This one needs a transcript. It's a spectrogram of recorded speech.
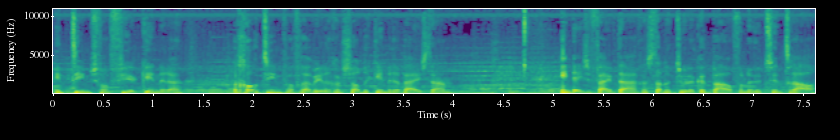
in teams van 4 kinderen. Een groot team van vrijwilligers zal de kinderen bijstaan. In deze vijf dagen staat natuurlijk het bouwen van de hut centraal.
